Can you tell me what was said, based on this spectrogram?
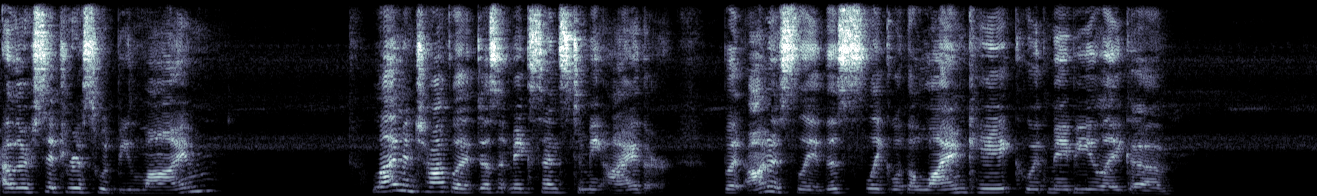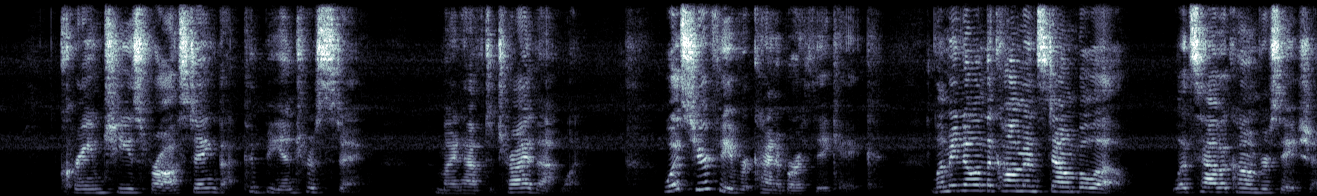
other citrus would be lime. Lime and chocolate doesn't make sense to me either. But honestly, this like with a lime cake with maybe like a cream cheese frosting, that could be interesting. Might have to try that one. What's your favorite kind of birthday cake? Let me know in the comments down below. Let's have a conversation.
